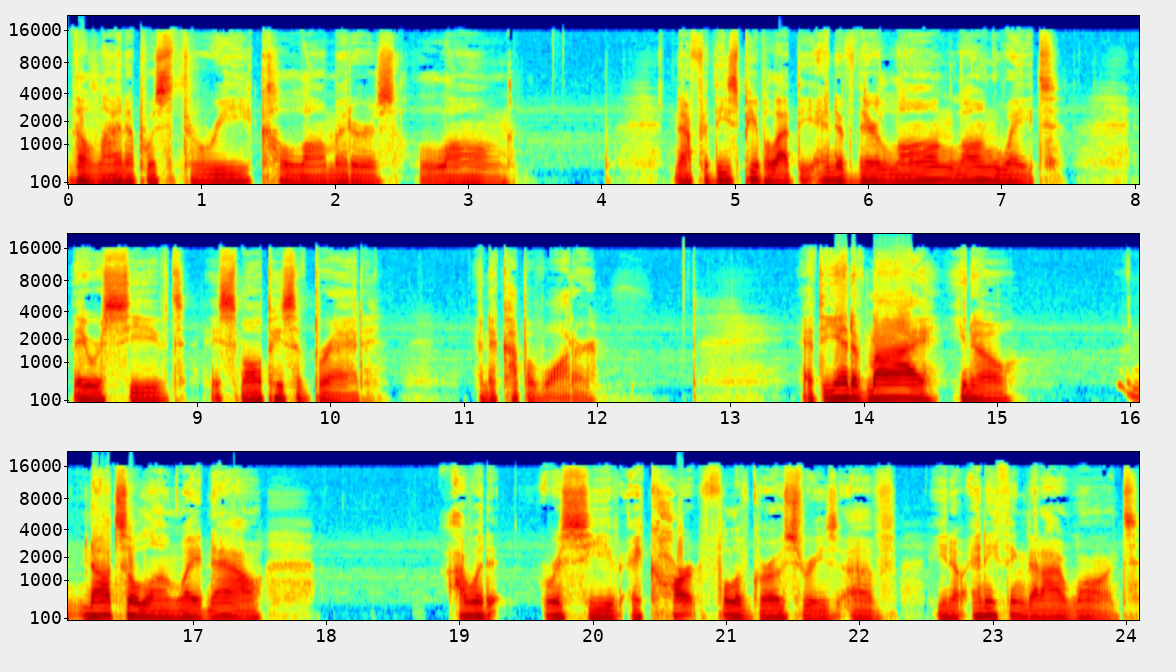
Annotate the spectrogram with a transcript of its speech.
the lineup was three kilometers long. Now, for these people at the end of their long, long wait, they received a small piece of bread and a cup of water. At the end of my, you know, not so long wait now, I would receive a cart full of groceries of, you know, anything that I want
